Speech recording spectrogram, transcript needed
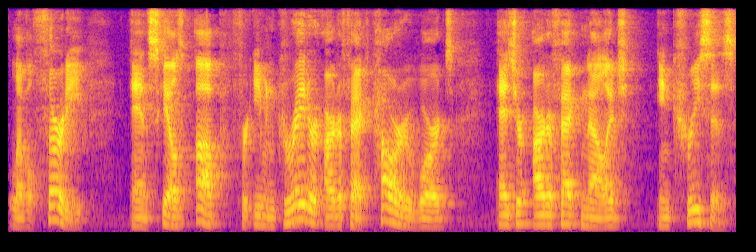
level 30 and scales up for even greater artifact power rewards as your artifact knowledge increases.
